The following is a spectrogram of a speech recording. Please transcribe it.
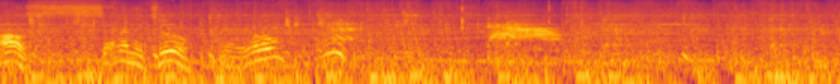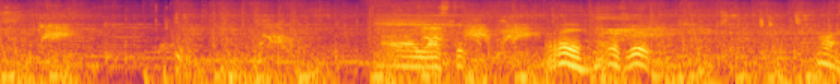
Wow, 72. There we go. Oh, I lost it. Hey, that was good. Come on.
